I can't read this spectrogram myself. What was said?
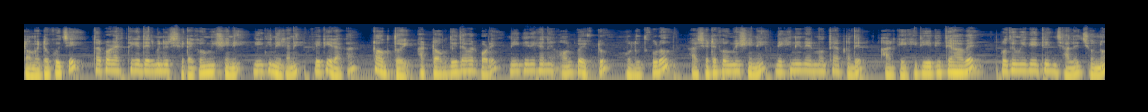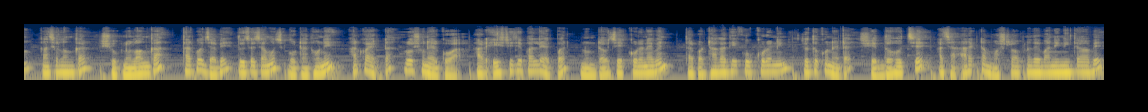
টমেটো কুচি, তারপর এক থেকে দেড় মিনিট সেটাকেও মিশিয়ে নিই। দিয়ে দিন এখানে ফেটিয়ে রাখা টক দই, আর টক দই দেওয়ার পরে দিয়ে দিন এখানে অল্প একটু হলুদ গুঁড়ো, আর সেটাকেও মিশিয়ে নিয়ে দেখে নিন এর মধ্যে আপনাদের আর কি কি দিয়ে দিতে হবে। প্রথমে দিয়ে দিন ঝালের জন্য কাঁচা লঙ্কার শুকনো লঙ্কা তারপর যাবে দু চা চামচ গোটা ধনে আর কয়েকটা রসুনের কোয়া। আর এই স্টেজে পারলে একবার নুনটাও চেক করে নেবেন। তারপর ঢাকা দিয়ে কুক করে নিন। যতক্ষণ এটা সেদ্ধ হচ্ছে। আচ্ছা আর একটা মশলা আপনাদের বানিয়ে নিতে হবে।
